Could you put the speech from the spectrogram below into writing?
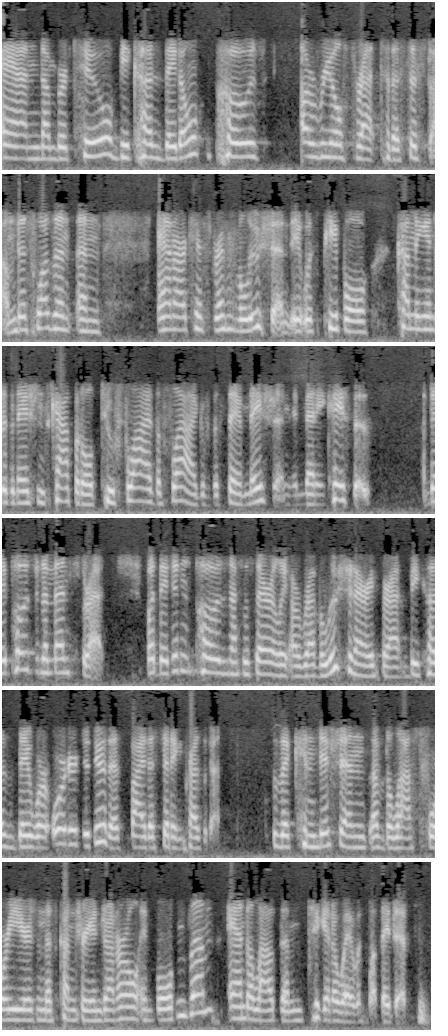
And number two, because they don't pose a real threat to the system. This wasn't an anarchist revolution. It was people coming into the nation's capital to fly the flag of the same nation in many cases. They posed an immense threat but they didn't pose necessarily a revolutionary threat because they were ordered to do this by the sitting president. The conditions of the last four years in this country in general emboldened them and allowed them to get away with what they did.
